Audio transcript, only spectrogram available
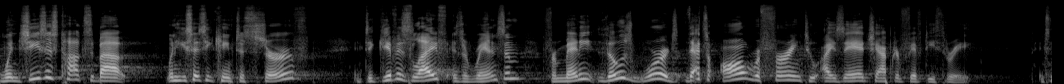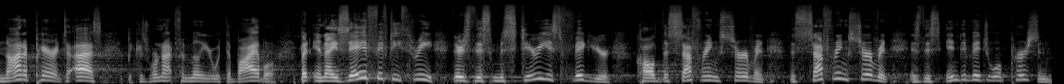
when Jesus talks about, when he says he came to serve and to give his life as a ransom for many, those words, that's all referring to Isaiah chapter 53. It's not apparent to us because we're not familiar with the Bible. But in Isaiah 53, there's this mysterious figure called the suffering servant. The suffering servant is this individual person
